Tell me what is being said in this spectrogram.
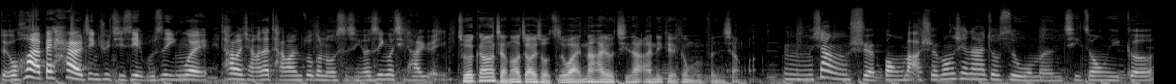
对我后来被 hire 进去，其实也不是因为他们想要在台湾做更多事情，而是因为其他原因。除了刚刚讲到交易所之外，那还有其他案例可以跟我们分享吗？嗯，像雪崩吧，雪崩现在就是我们其中一个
